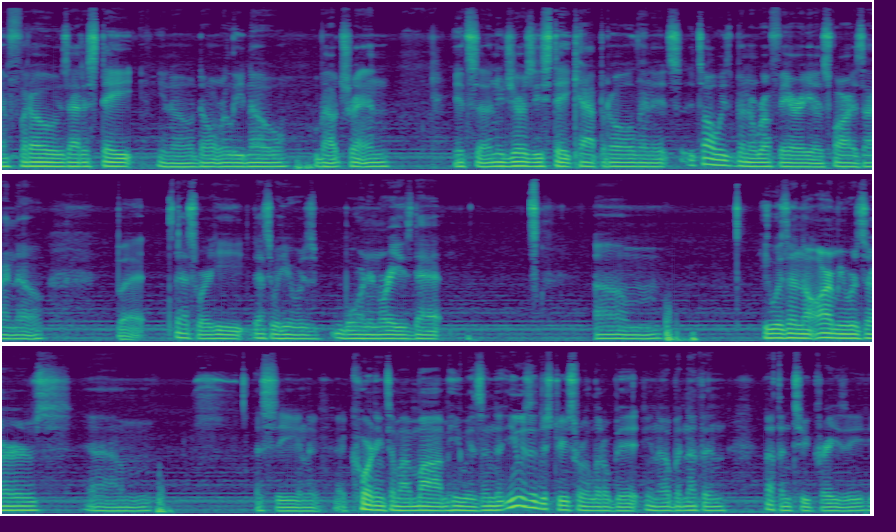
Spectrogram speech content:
and for those out of state, you know, don't really know about Trenton. It's a New Jersey state capital, and it's it's always been a rough area as far as I know. But that's where he that's where he was born and raised at. Um, he was in the Army Reserves. Um, let's see and according to my mom he was in the he was in the streets for a little bit you know but nothing nothing too crazy.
